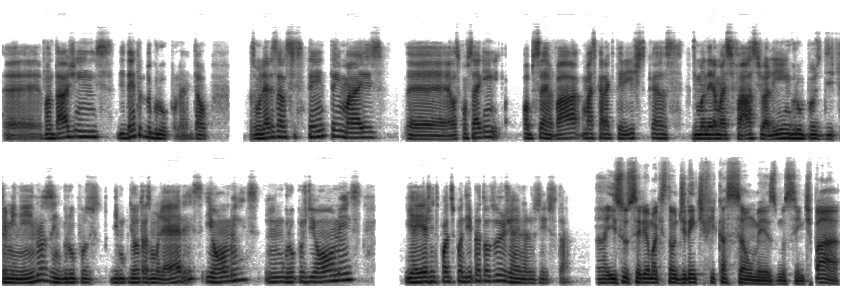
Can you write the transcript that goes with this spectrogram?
é, vantagens de dentro do grupo, né? Então, as mulheres elas se sentem mais, é, elas conseguem observar mais características de maneira mais fácil ali em grupos de femininos, em grupos de, de outras mulheres e homens, em grupos de homens. E aí a gente pode expandir para todos os gêneros isso, tá? Ah, isso seria uma questão de identificação mesmo, assim, tipo, ah,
